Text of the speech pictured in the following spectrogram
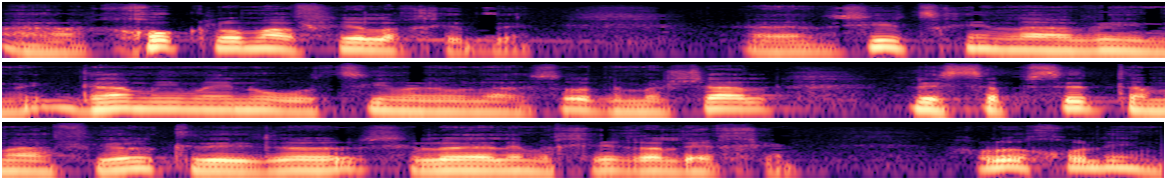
החוק לא מאפשר לך את זה. אנשים צריכים להבין, גם אם היינו רוצים היום לעשות, למשל, לסבסד את המאפיות כדי לא, שלא יעלה מחיר הלחם. אנחנו לא יכולים,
